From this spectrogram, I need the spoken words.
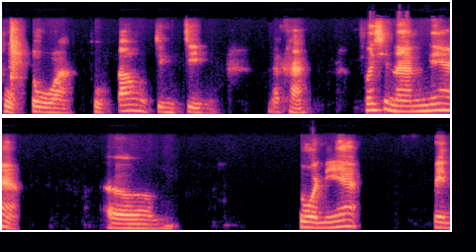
ถูกตัวถูกต้องจริง ๆนะคะ เพราะฉะนั้นเนี่ยตัวนี้เป็น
